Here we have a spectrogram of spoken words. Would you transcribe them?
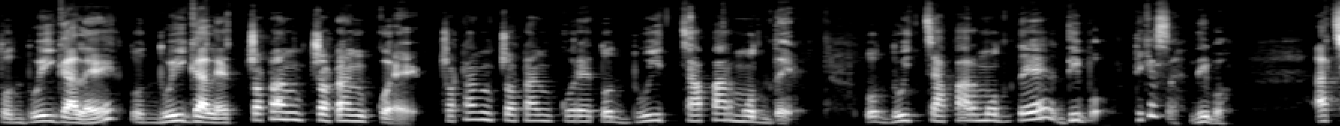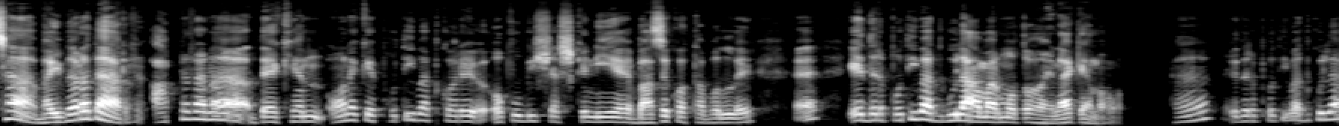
তোর দুই গালে, তোর দুই গালে চটাং চটাং করে, চটাং চটাং করে তোর দুই চাপার মধ্যে তো দুই চাপার মধ্যে দিব, ঠিক আছে? দিব। আচ্ছা ভাই বেড়াদার আপনারা না দেখেন, অনেকে প্রতিবাদ করে অপবিশ্বাসকে নিয়ে বাজে কথা বললে হ্যাঁ? এদের প্রতিবাদগুলো আমার মতো হয় না কেন? হ্যাঁ? এদের প্রতিবাদগুলা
